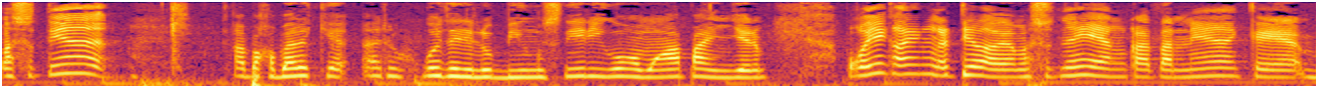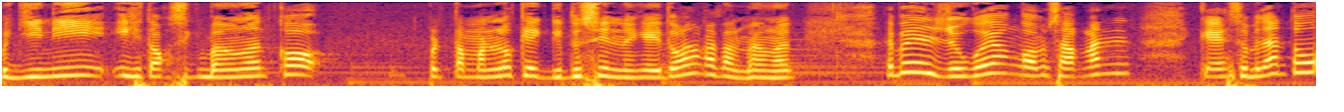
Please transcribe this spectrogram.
maksudnya apa kebalik ya? Aduh gue jadi lu bingung sendiri gue ngomong apa anjir. Pokoknya kalian ngerti lah ya maksudnya yang katanya kayak begini ih toxic banget kok teman lu kayak gitu sih kayak itu kan kelihatan banget. Tapi ada juga yang kalau misalkan kayak sebenarnya tuh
